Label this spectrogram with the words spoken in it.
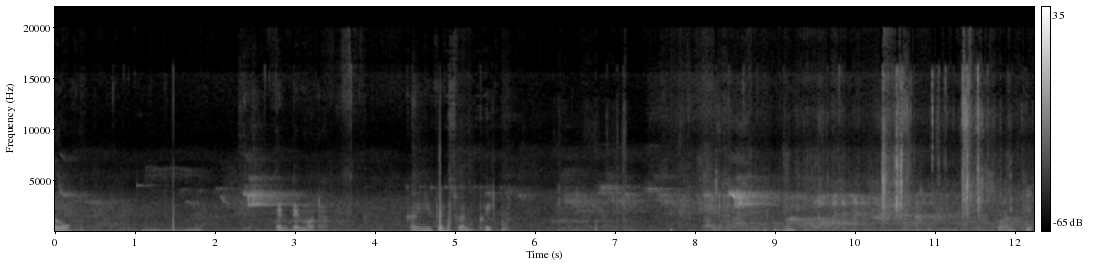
ลูกเต็มไปหมดครับก็นี้เป็นส่วนพริกอือฮึส่วนพริก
